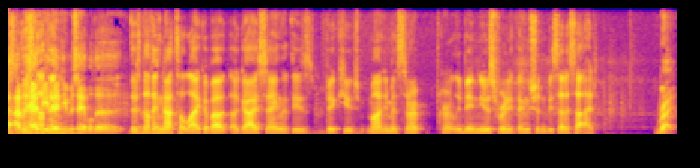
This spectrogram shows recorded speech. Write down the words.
I- am happy that he was able to. There's nothing not to like about a guy saying that these big, huge monuments that aren't currently being used for anything shouldn't be set aside. Right.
